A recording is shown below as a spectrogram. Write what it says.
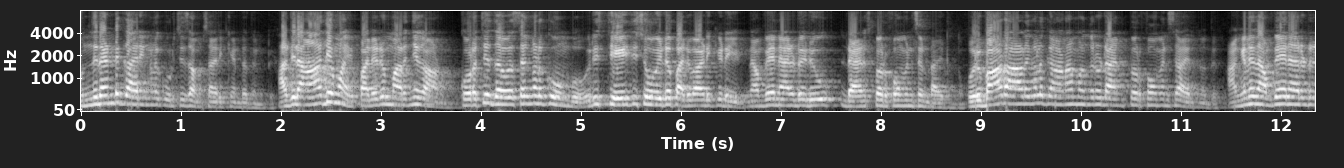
ഒന്ന് രണ്ട് കാര്യങ്ങളെ കുറിച്ച് സംസാരിക്കേണ്ടതുണ്ട്. അതിൽ ആദ്യമായി പലരും അറിഞ്ഞു കാണും. കുറച്ച് ദിവസങ്ങൾക്ക് മുമ്പ് ഒരു സ്റ്റേജ് ഷോയുടെ പരിപാടിക്കിടയിൽ നവ്യാനാരുടെ ഒരു ഡാൻസ് പെർഫോമൻസ് ഉണ്ടായിരുന്നു. ഒരുപാട് ആളുകൾ കാണാൻ വന്നൊരു ഡാൻസ് പെർഫോമൻസ് ആയിരുന്നു അത് അങ്ങനെ നവ്യാനാരുടെ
